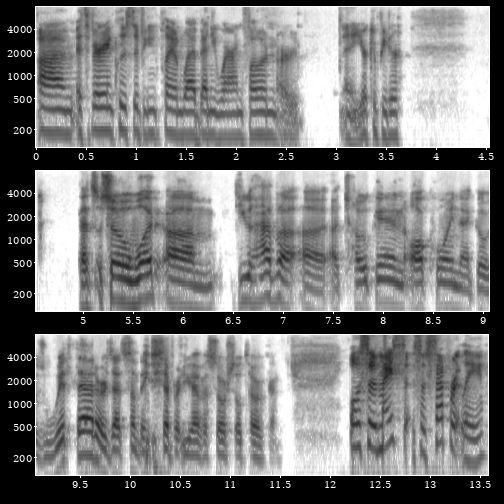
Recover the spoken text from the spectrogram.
Um, it's very inclusive. You can play on web anywhere on phone or uh, your computer. That's so. What um, do you have a, a, a token altcoin that goes with that, or is that something separate? You have a social token. Well, so my so separately,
